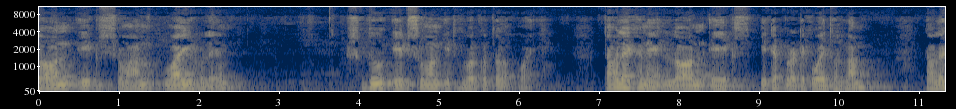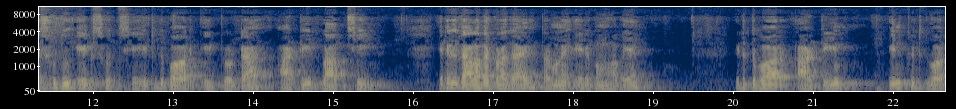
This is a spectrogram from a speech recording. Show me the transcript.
লন এক্স সমান ওয়াই হলে শুধু এক্স সমান এটি কত ওয়াই তাহলে এখানে লন এক্স এটা পুরোটাকে ওয়াই ধরলাম। তাহলে শুধু এক্স হচ্ছে এ টু পাওয়ার এই পুরোটা আর টি প্লাস সি এটা যদি আলাদা করা যায়, তার মানে এরকম হবে A to power R T into to power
